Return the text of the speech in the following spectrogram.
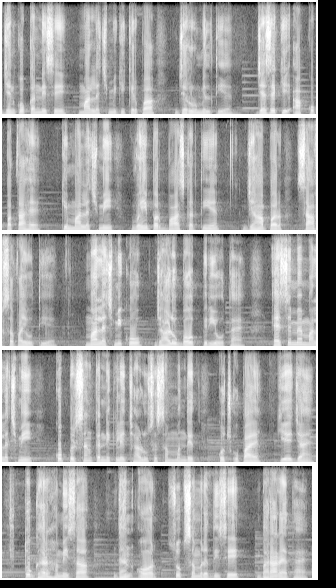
जिनको करने से माँ लक्ष्मी की कृपा ज़रूर मिलती है। जैसे कि आपको पता है कि माँ लक्ष्मी वहीं पर वास करती हैं, जहाँ पर साफ़ सफ़ाई होती है। माँ लक्ष्मी को झाड़ू बहुत प्रिय होता है। ऐसे में माँ लक्ष्मी को प्रसन्न करने के लिए झाड़ू से संबंधित कुछ उपाय किए जाएँ तो घर हमेशा धन और सुख समृद्धि से भरा रहता है।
